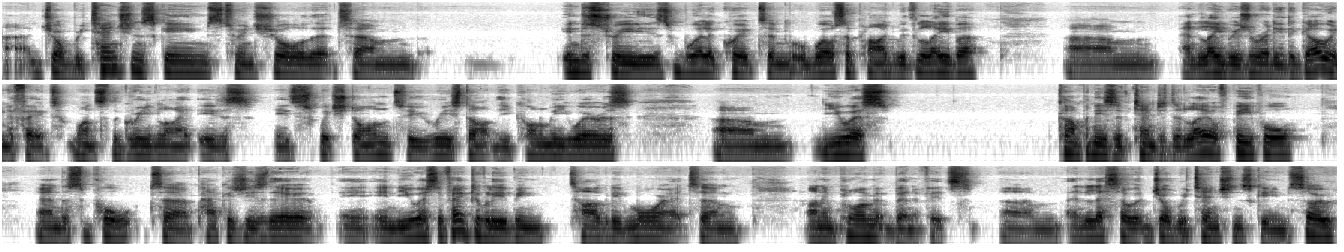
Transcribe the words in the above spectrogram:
uh, job retention schemes to ensure that um, industry is well equipped and well supplied with labor. Um, and labor is ready to go in effect once the green light is is switched on to restart the economy. Whereas um, U.S. companies have tended to lay off people, and the support uh, packages there in, in, the U.S. effectively have been targeted more at um, unemployment benefits um, and less so at job retention schemes. So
